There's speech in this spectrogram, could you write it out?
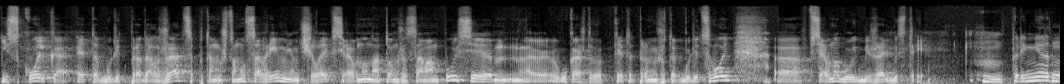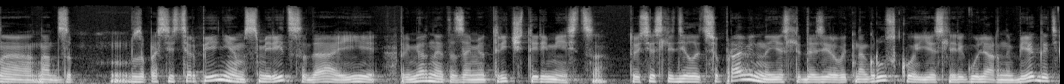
и сколько это будет продолжаться, потому что ну, со временем человек все равно на том же самом пульсе, э, у каждого этот промежуток будет свой, э, все равно будет бежать быстрее. Примерно надо запастись терпением, смириться, да, и примерно это займет 3-4 месяца. То есть, если делать все правильно, если дозировать нагрузку, если регулярно бегать,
